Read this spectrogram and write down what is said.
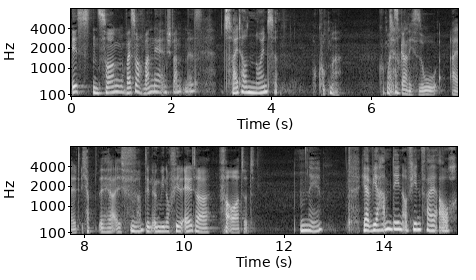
ist ein Song, weißt du noch, wann der entstanden ist? 2019 guck mal. Guck mal, Tja. ist gar nicht so alt. Ich habe ich mhm. hab den irgendwie noch viel älter verortet. Nee. Ja, wir haben den auf jeden Fall auch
